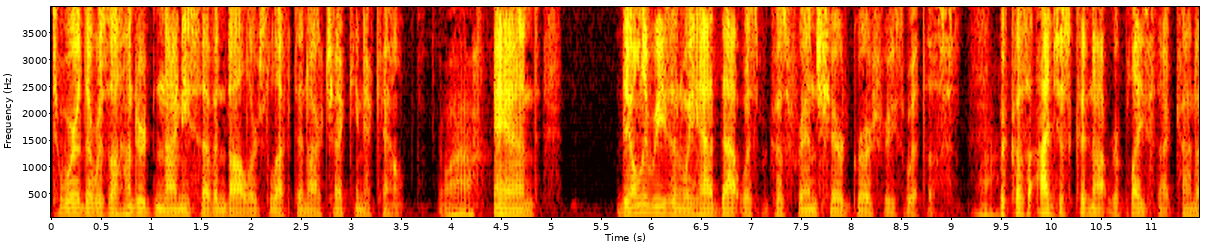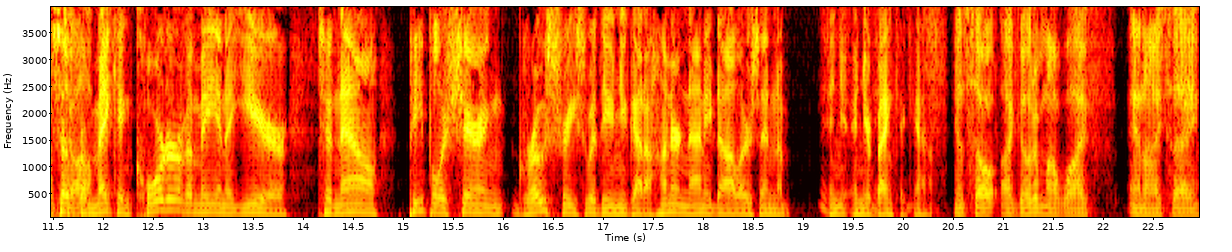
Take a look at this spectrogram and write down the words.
to where there was $197 left in our checking account Wow. And the only reason we had that was because friends shared groceries with us. Because I just could not replace that kind of So job. from making quarter of a million a year to now people are sharing groceries with you and you got $190 in the in your, in your bank account. and so I go to my wife and I say,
